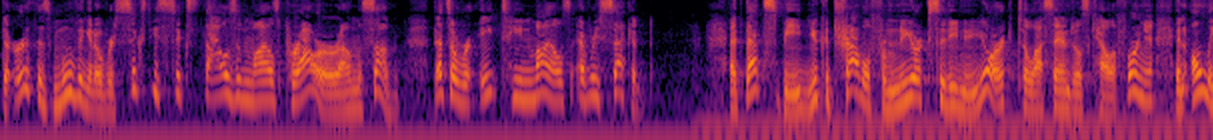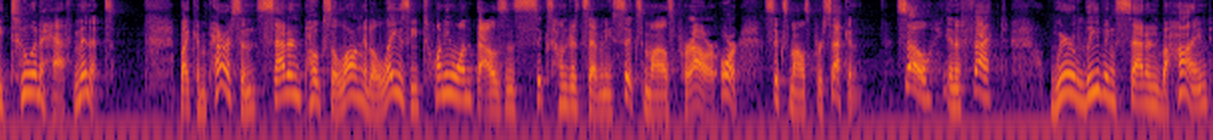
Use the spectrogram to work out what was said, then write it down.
the Earth is moving at over 66,000 miles per hour around the Sun. That's over 18 miles every second. At that speed, you could travel from New York City, New York to Los Angeles, California in only two and a half minutes. By comparison, Saturn pokes along at a lazy 21,676 miles per hour, or 6 miles per second. So, in effect, we're leaving Saturn behind,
